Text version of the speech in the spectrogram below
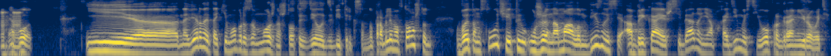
Uh-huh. Вот. И, э, наверное, таким образом можно что-то сделать с Битриксом. Но проблема в том, что в этом случае ты уже на малом бизнесе обрекаешь себя на необходимость его программировать.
